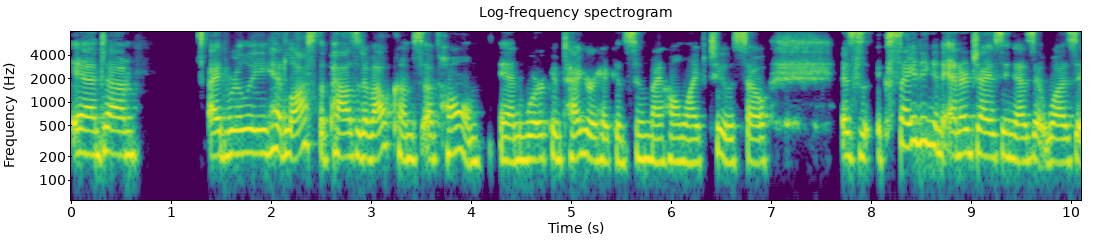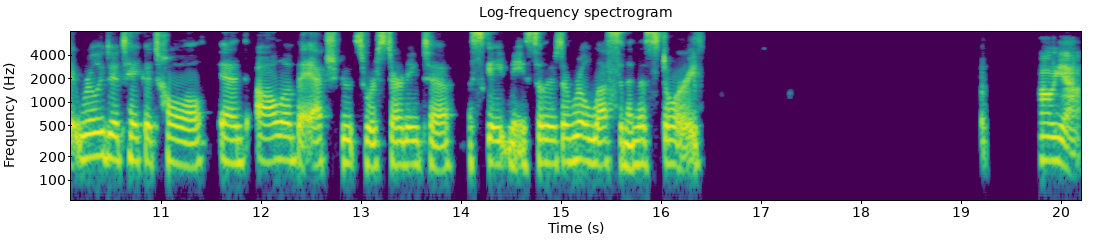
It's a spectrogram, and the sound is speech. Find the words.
And um, I'd really had lost the positive outcomes of home and work and Tiger had consumed my home life too. So as exciting and energizing as it was, it really did take a toll and all of the attributes were starting to escape me. So there's a real lesson in this story. Oh yeah.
